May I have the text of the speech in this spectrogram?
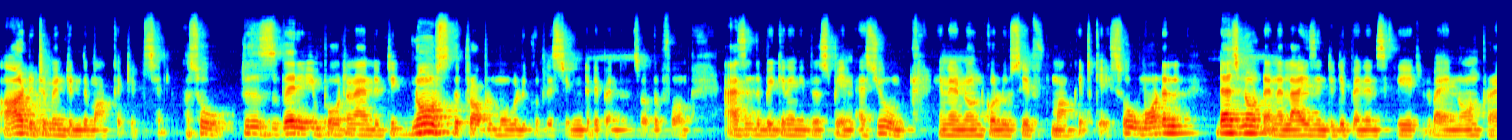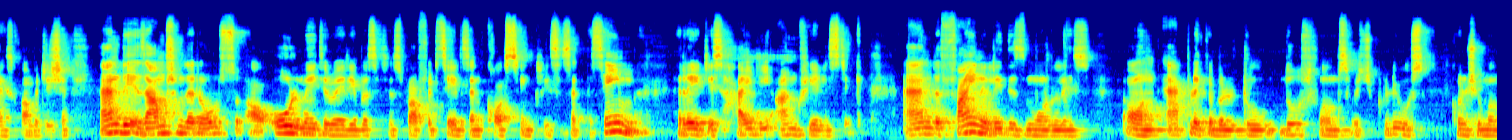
are determined in the market itself. So this is very important and it ignores the problem of oligopolistic interdependence of the firm as in the beginning it has been assumed in a non-collusive market case. So model does not analyze interdependence created by a non-price competition and the assumption that also uh, all major variables such as profit, sales and cost increases at the same rate is highly unrealistic. And finally this model is on applicable to those firms which produce consumer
